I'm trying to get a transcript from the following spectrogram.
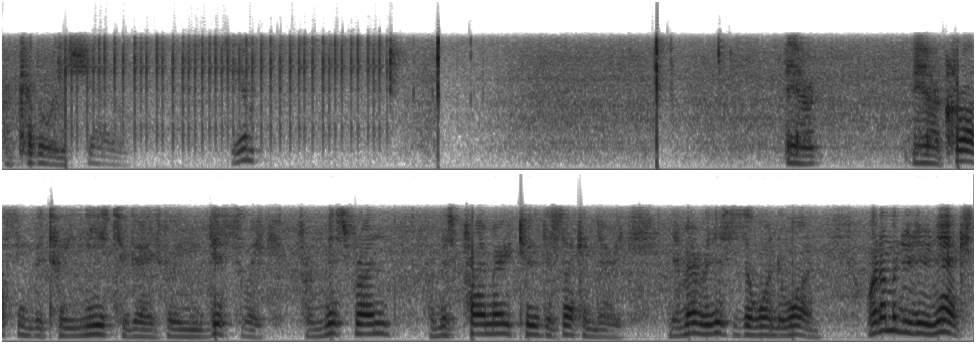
I'll cover with a shadow. See them? They are they are crossing between these two guys going this way, from this run, from this primary to the secondary. Now remember, this is a one-to-one. -one. What I'm going to do next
